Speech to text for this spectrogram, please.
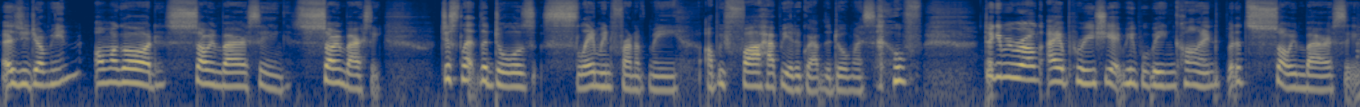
as you jump in. Oh my God, so embarrassing. So embarrassing. Just let the doors slam in front of me. I'll be far happier to grab the door myself. Don't get me wrong, I appreciate people being kind, but it's so embarrassing.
